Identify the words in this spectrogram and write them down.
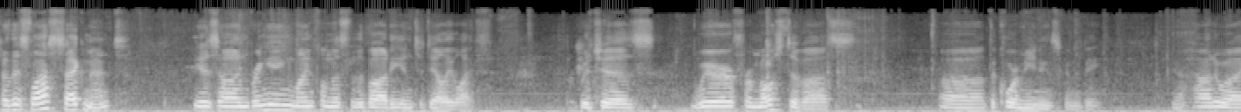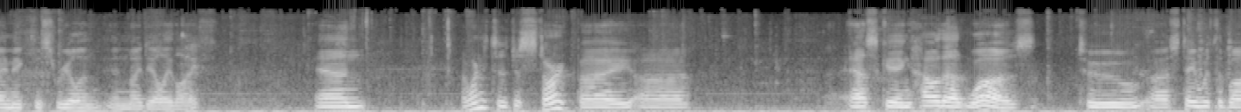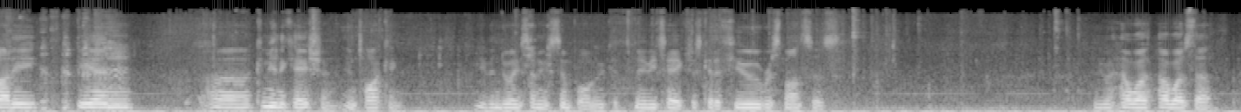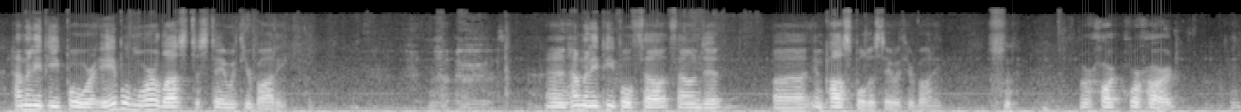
So, this last segment is on bringing mindfulness of the body into daily life, which is where, for most of us, uh, the core meaning is going to be. You know, how do I make this real in, in my daily life? And I wanted to just start by uh, asking how that was to uh, stay with the body in uh, communication, in talking, even doing something simple. We could maybe take, just get a few responses. How, how was that? How many people were able, more or less, to stay with your body? And how many people felt, found it uh, impossible to stay with your body? or, hard, or hard? Okay.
